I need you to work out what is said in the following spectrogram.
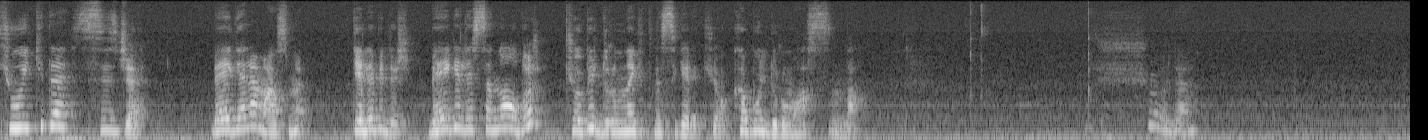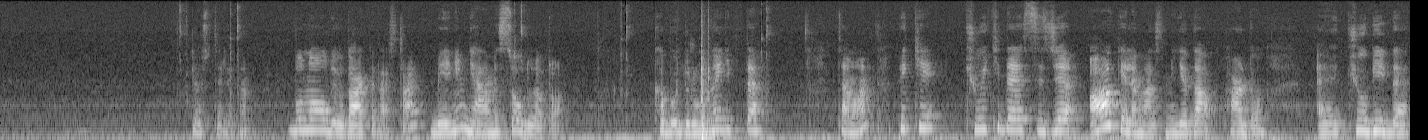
Q2'de sizce B gelemez mi? Gelebilir. B gelirse ne olur? Q1 durumuna gitmesi gerekiyor. Kabul durumu aslında. Şöyle gösterelim. Bu ne oluyordu arkadaşlar? B'nin gelmesi oluyordu. Kabul durumuna gitti. Tamam. Peki Q2'de sizce A gelemez mi? Ya da pardon e, Q1'de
